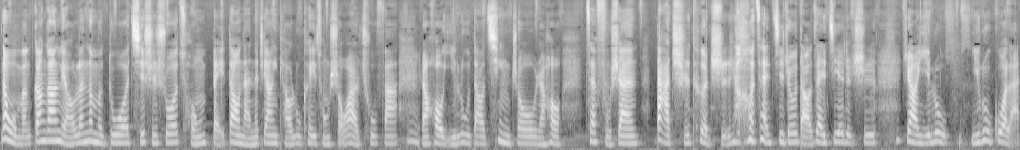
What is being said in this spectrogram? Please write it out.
那我们刚刚聊了那么多，其实说从北到南的这样一条路，可以从首尔出发，然后一路到庆州，然后在釜山大吃特吃，然后在济州岛再接着吃，这样一路一路过来。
